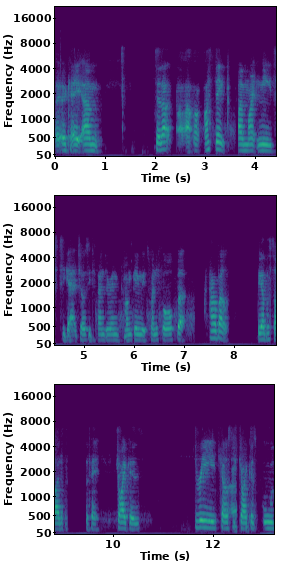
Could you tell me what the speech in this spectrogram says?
Uh, Okay. Um. So that I, I I think I might need to get a Chelsea defender in come game week 24. But how about the other side of the, the pitch? Strikers. Three Chelsea Uh, strikers, all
